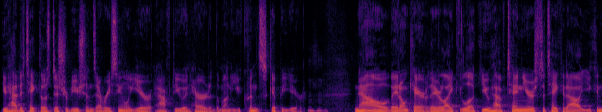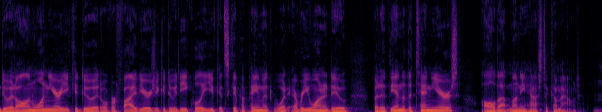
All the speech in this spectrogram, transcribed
you had to take those distributions every single year after you inherited the money. You couldn't skip a year. Mm-hmm. Now they don't care. They're like, look, you have 10 years to take it out. You can do it all in one year. You could do it over five years. You could do it equally. You could skip a payment, whatever you want to do. But at the end of the 10 years, all that money has to come out. Hmm.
